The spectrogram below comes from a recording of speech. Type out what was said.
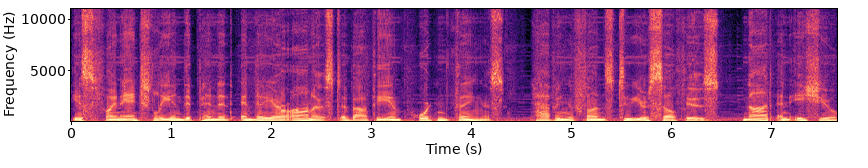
is financially independent and they are honest about the important things, having the funds to yourself is not an issue.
